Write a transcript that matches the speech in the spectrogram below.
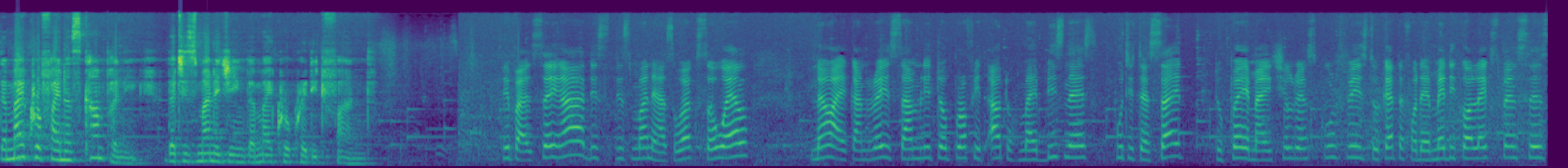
the microfinance company that is managing the microcredit fund. People are saying, ah, this, this money has worked so well, now I can raise some little profit out of my business, put it aside to pay my children's school fees, to cater for their medical expenses,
